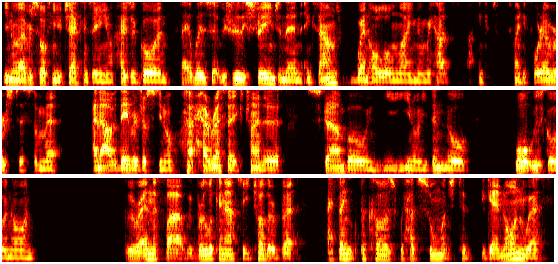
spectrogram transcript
you know, every so often you check and say, you know, how's it going? But it was it was really strange. And then exams went all online, and we had I think it was 24 hours to submit, and that they were just you know horrific, trying to scramble, and you, you know you didn't know what was going on. We were in the flat, we were looking after each other, but I think because we had so much to be getting on with,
